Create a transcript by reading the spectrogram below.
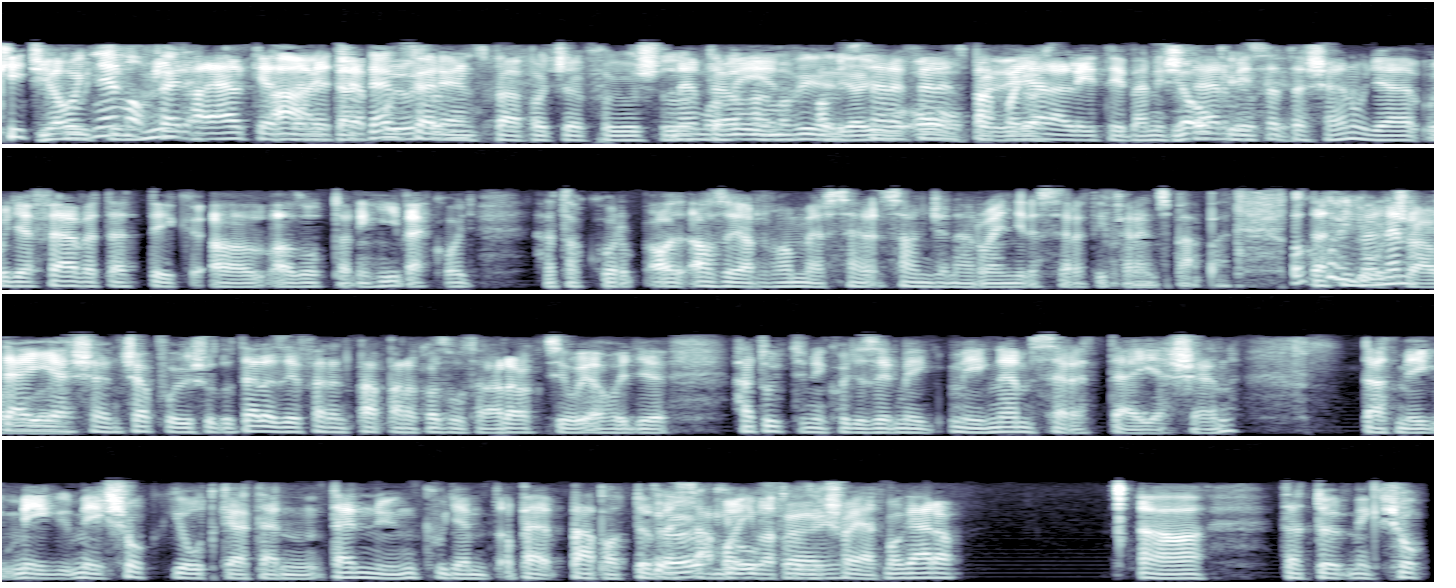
kicsit Ja, hogy úgy nem a Ferenc, elkezdene Á, tehát nem. Ferenc pápa cseppfolyósodott Nem a vér, hanem a vér. ami Ja, jó, Ferenc ó, pápa jelenlétében is Ja, természetesen, Ugye, ugye felvetették az ottani hívek, hogy hát akkor azért van, mert San- Gennaro ennyire szereti Ferenc pápát. Tehát jó mivel nem teljesen cseppfolyósodott el, ezért Ferenc pápának az volt a reakciója, hogy hát úgy tűnik, hogy azért még, még nem szeret teljesen. Tehát még, még, még sok jót kell ten, tennünk, ugye a pá- pápa többes számmal hivatkozik saját magára. Uh, tehát több, még sok,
